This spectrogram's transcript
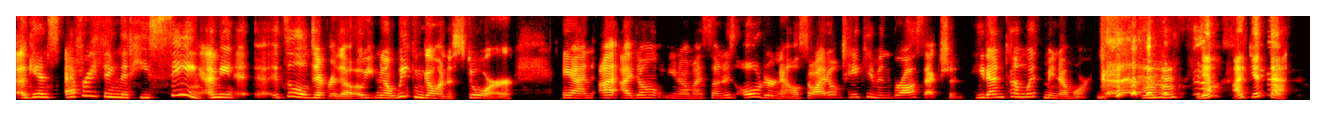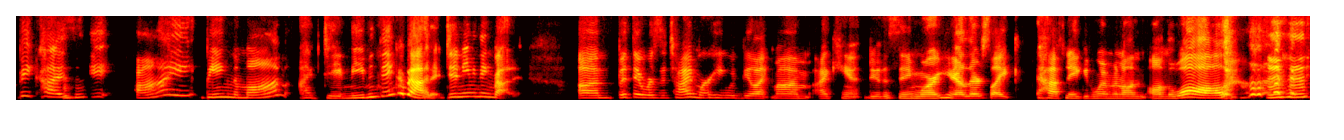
against everything that he's seeing. I mean, it, it's a little different though. You know, we can go in a store and I, I don't, you know, my son is older now, so I don't take him in the bra section. He doesn't come with me no more. mm-hmm. Yeah, I get that. Because mm-hmm. it, I, being the mom, I didn't even think about it. Didn't even think about it. Um, but there was a time where he would be like, "Mom, I can't do this anymore." You know, there's like half naked women on on the wall. mm-hmm.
